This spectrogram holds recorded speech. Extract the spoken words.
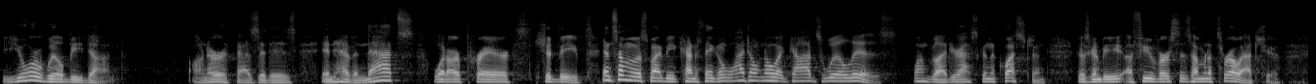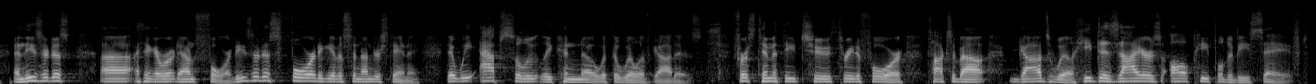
Your will be done on earth as it is in heaven. That's what our prayer should be. And some of us might be kind of thinking, well, I don't know what God's will is. Well, I'm glad you're asking the question. There's going to be a few verses I'm going to throw at you. And these are just, uh, I think I wrote down four. These are just four to give us an understanding that we absolutely can know what the will of God is. 1 Timothy 2 3 to 4 talks about God's will. He desires all people to be saved.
